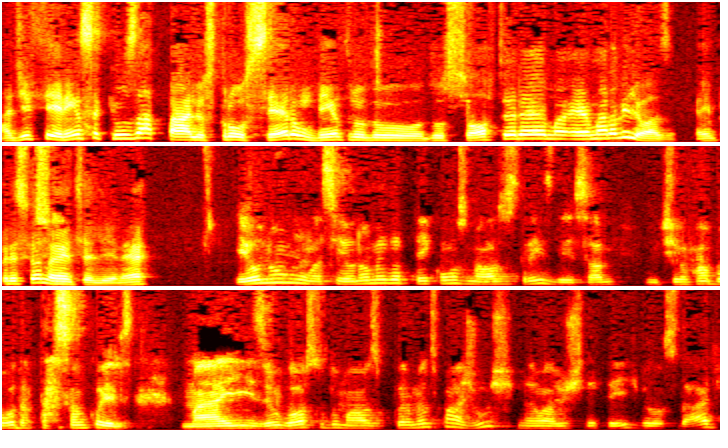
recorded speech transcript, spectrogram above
A diferença que os atalhos trouxeram dentro do, do software é, é maravilhosa. É impressionante Sim. ali, né? Eu não, assim, eu não me adaptei com os mouses 3D, sabe? Não tive uma boa adaptação com eles. Mas eu gosto do mouse, pelo menos para ajuste, né? O ajuste DPI de velocidade.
